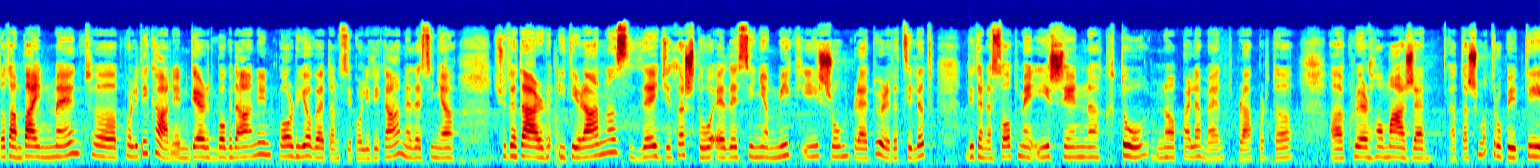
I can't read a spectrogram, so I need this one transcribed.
do ta mbajnë mend politikanin Gent Bogdanin, por jo vetëm si politikan, edhe si një qytetar i Tiranës dhe gjithashtu edhe si një mik i shumë prej atyre të cilët Ditën e sotme ishin këtu në parlament pra për të kryer homazhe. Tashmë trupi i tij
